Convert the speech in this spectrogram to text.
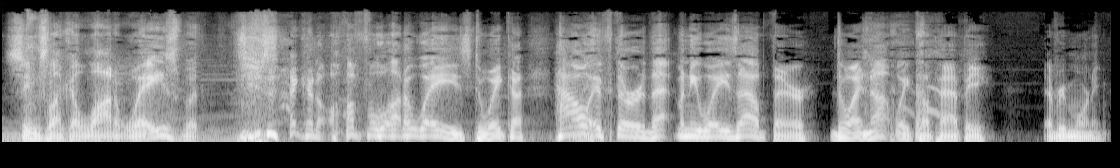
Seems like a lot of ways, but Seems like an awful lot of ways to wake up. How, if there are that many ways out there, do I not wake up happy every morning?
